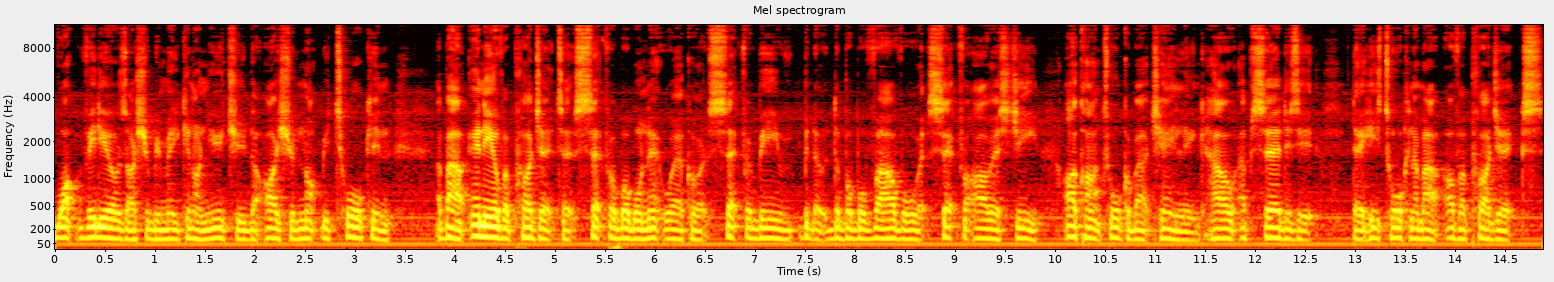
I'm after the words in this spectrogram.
what videos I should be making on YouTube that I should not be talking about any other project except for Bubble Network or except for B the Bubble Valve or except for RSG. I can't talk about Chainlink. How absurd is it that he's talking about other projects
